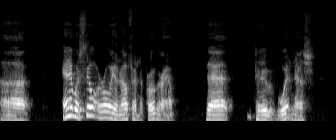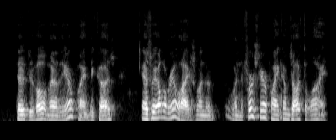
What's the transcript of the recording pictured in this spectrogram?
uh, and it was still early enough in the program that to witness the development of the airplane because, as we all realize, when the when the first airplane comes off the line,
